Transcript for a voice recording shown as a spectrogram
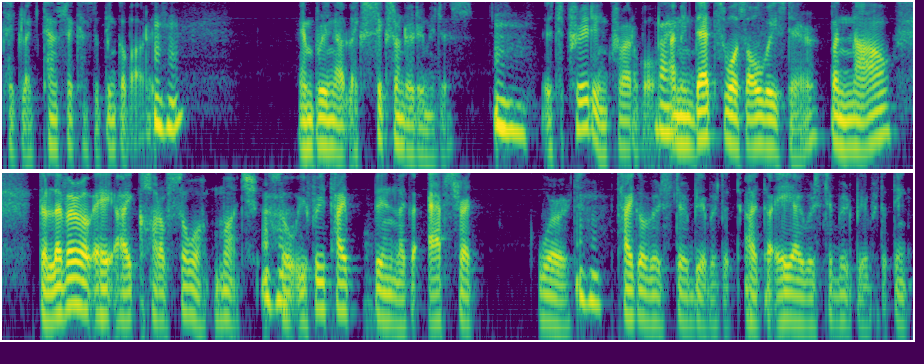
take like 10 seconds to think about it mm-hmm. and bring out like 600 images. Mm-hmm. It's pretty incredible. I mean, that was always there, but now the level of AI caught up so much. Uh-huh. So if we type in like an abstract word, mm-hmm. tiger will still be able to, uh, the AI will still be able to think.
